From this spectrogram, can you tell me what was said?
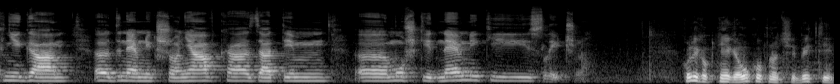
knjiga Dnevnik Šonjavka, zatim Muški dnevnik i slično. Koliko knjiga ukupno će biti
